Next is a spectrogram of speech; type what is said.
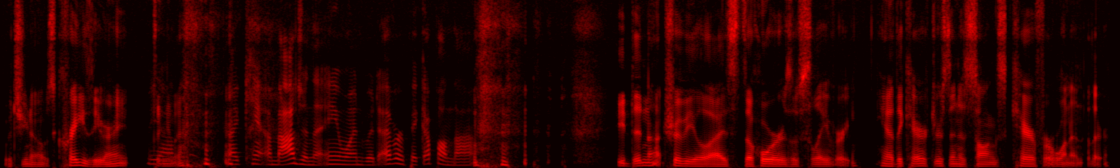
which, you know, is crazy, right? Yeah. I can't imagine that anyone would ever pick up on that. He did not trivialize the horrors of slavery. He had the characters in his songs care for one another.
